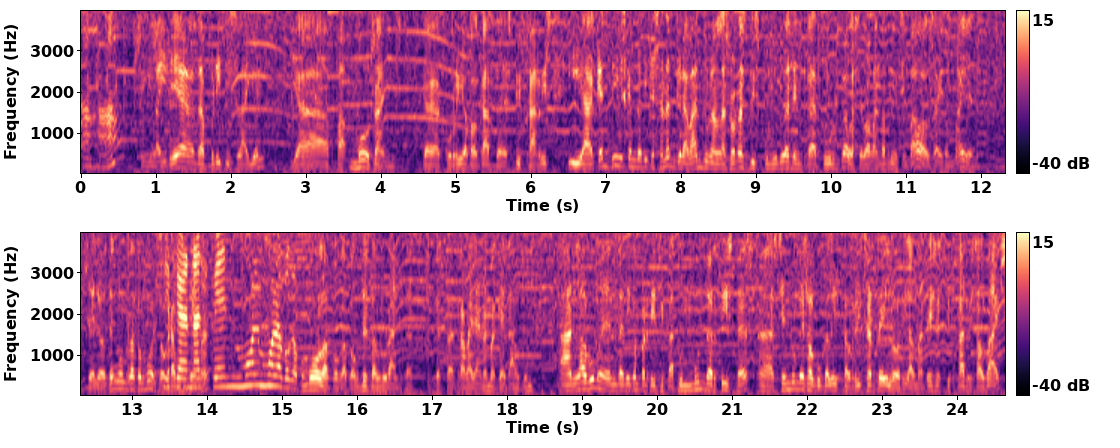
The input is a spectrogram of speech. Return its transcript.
Ahà. o sigui, la idea de British Lion ja fa molts anys que corria pel cap de Steve Harris i aquest disc hem de dir que s'ha anat gravant durant les hores disponibles entre tours de la seva banda principal, els Iron Maiden. O sigui, allò, tengo un rato muerto, Sí gravo que ha un anat tema. fent molt, molt a poc a poc. Molt a poc a poc, des del 90, que està treballant amb aquest àlbum. En l'àlbum hem de dir que han participat un munt d'artistes, eh, sent només el vocalista, el Richard Taylor i el mateix Steve Harris al baix,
